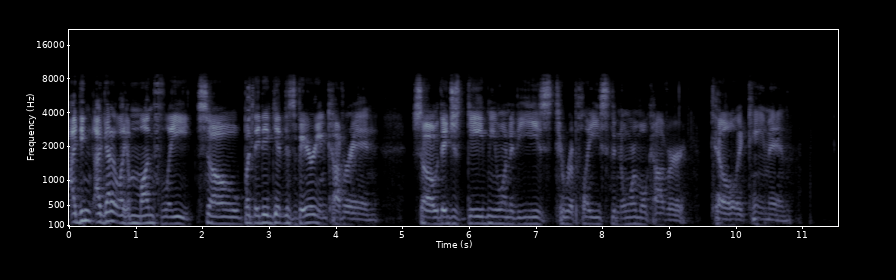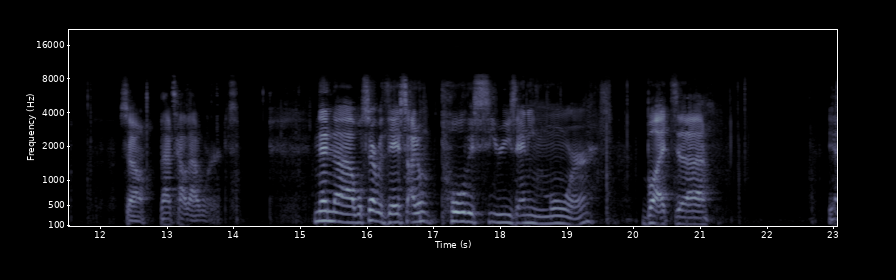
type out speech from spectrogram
I didn't, I got it like a month late. So, but they did get this variant cover in. So they just gave me one of these to replace the normal cover till it came in. So that's how that worked. And then uh, we'll start with this. I don't pull this series anymore, but uh, yeah.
